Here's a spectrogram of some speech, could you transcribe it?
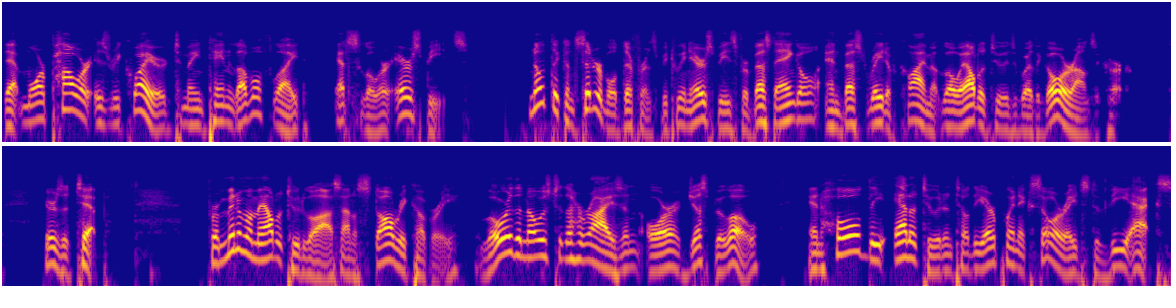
that more power is required to maintain level flight at slower airspeeds. Note the considerable difference between airspeeds for best angle and best rate of climb at low altitudes where the go-arounds occur. Here's a tip. For minimum altitude loss on a stall recovery, lower the nose to the horizon or just below and hold the attitude until the airplane accelerates to Vx.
